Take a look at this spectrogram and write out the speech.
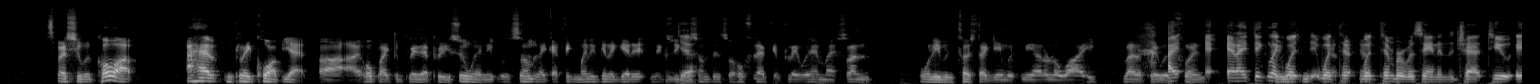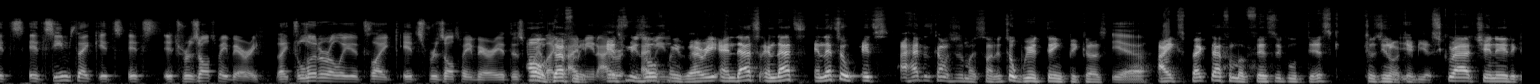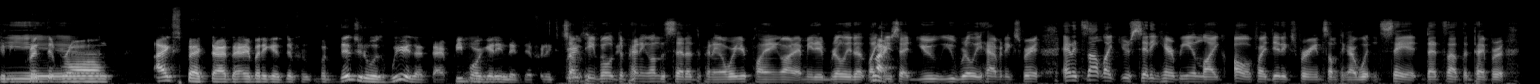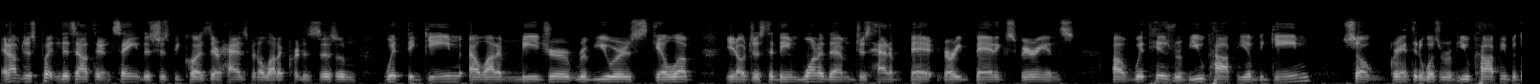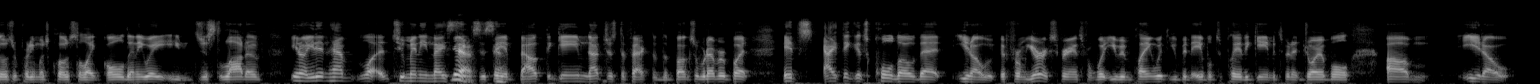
especially with co-op. I haven't played co-op yet. Uh, I hope I can play that pretty soon. And it was some like I think Money's gonna get it next week yeah. or something. So hopefully I can play with him. My son won't even touch that game with me. I don't know why. He rather play with I, friends. And I think like what what yeah. what Timber was saying in the chat too. It's it seems like it's it's its results may vary. Like literally, it's like its results may vary at this point. Oh, like, definitely. I mean, its I, results I mean, may vary, and that's and that's and that's a. It's I had this conversation with my son. It's a weird thing because yeah, I expect that from a physical disc because you know it could be a scratch in it, it could be printed wrong I expect that that everybody gets different, but digital is weird that that people mm-hmm. are getting the different experience. Some people, depending on the setup, depending on where you're playing on, I mean, it really does. Like right. you said, you you really have an experience, and it's not like you're sitting here being like, oh, if I did experience something, I wouldn't say it. That's not the type of. And I'm just putting this out there and saying this just because there has been a lot of criticism with the game. A lot of major reviewers, Skill Up, you know, just to name one of them, just had a bad, very bad experience uh, with his review copy of the game so, granted, it was a review copy, but those are pretty much close to like gold anyway. He just a lot of, you know, he didn't have too many nice yeah, things to say yeah. about the game, not just the fact of the bugs or whatever. But it's, I think it's cool though that you know, from your experience, from what you've been playing with, you've been able to play the game. It's been enjoyable. Um, you know,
